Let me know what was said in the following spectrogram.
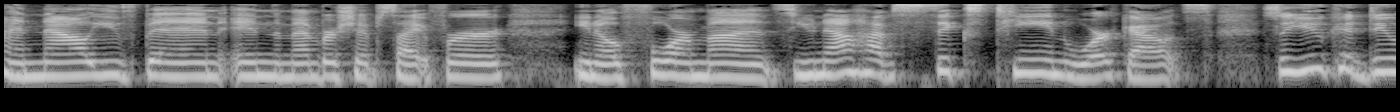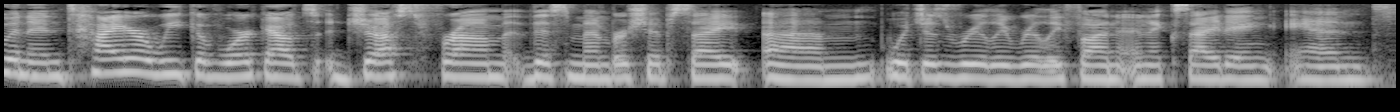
and now you've been in the membership site for you know four months you now have 16 workouts so you could do an entire week of workouts just from this membership site um, which is really really fun and exciting and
